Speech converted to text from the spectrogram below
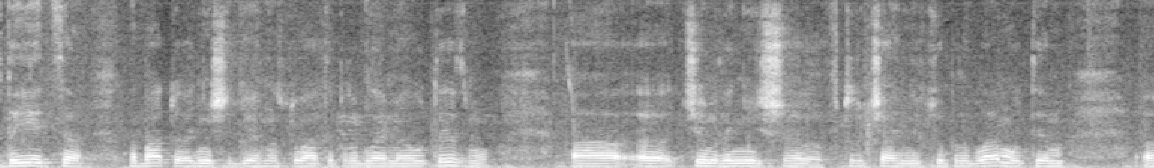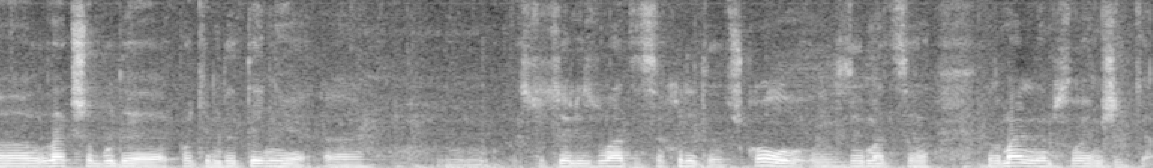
вдається набагато раніше діагностувати проблеми аутизму. А е, чим раніше втручання в цю проблему, тим е, легше буде потім дитині е, соціалізуватися, ходити в школу, е, займатися нормальним своїм життям.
